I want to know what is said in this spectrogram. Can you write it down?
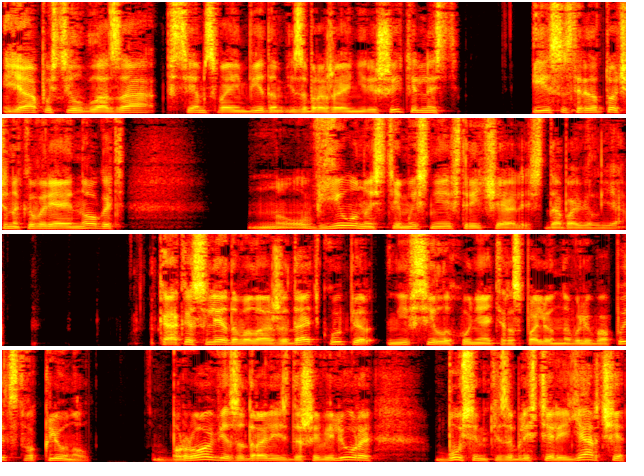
я опустил глаза, всем своим видом изображая нерешительность и сосредоточенно ковыряя ноготь. «Ну, в юности мы с ней встречались», — добавил я. Как и следовало ожидать, Купер, не в силах унять распаленного любопытства, клюнул. Брови задрались до шевелюры, бусинки заблестели ярче.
